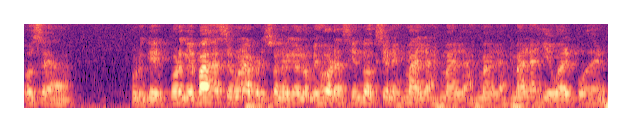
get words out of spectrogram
O sea, ¿por qué? Porque vas a ser una persona que a lo mejor haciendo acciones malas, malas, malas, malas, llegó al poder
